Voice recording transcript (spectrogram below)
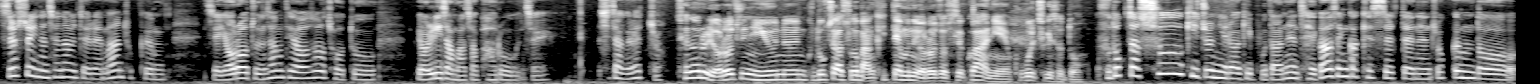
쓸 수 있는 채널들에만 조금 이제 열어둔 상태여서 저도 열리자마자 바로 이제 시작을 했죠. 채널을 열어준 이유는 구독자 수가 많기 때문에 열어줬을 거 아니에요. 구글 측에서도. 구독자 수 기준이라기보다는 제가 생각했을 때는 조금 더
